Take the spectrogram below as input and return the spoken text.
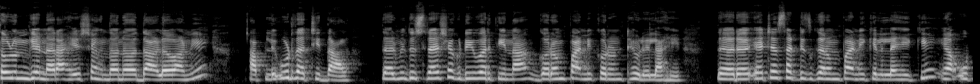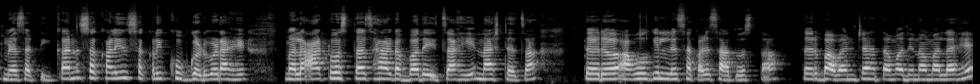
तळून घेणार आहे शेंगदाणं डाळं आणि आपली उडदाची डाळ. तर मी दुसऱ्या शेगडीवरती ना गरम पाणी करून ठेवलेलं आहे. तर याच्यासाठीच गरम पाणी केलेलं आहे की या उपण्यासाठी कारण सकाळी सकाळी खूप गडबड आहे. मला आठ वाजताच हा डब्बा द्यायचा आहे नाश्त्याचा. तर आहो गेलेले सकाळी सात वाजता. तर बाबांच्या हातामध्ये ना मला हे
